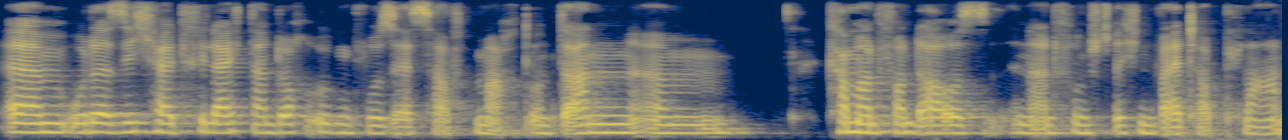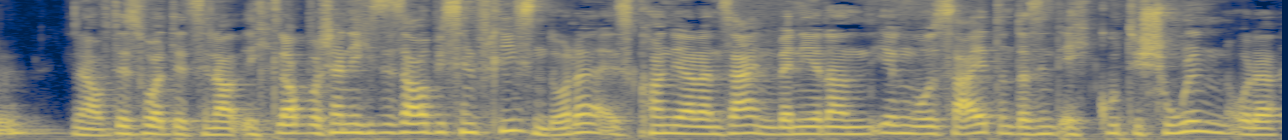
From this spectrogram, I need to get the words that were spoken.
ähm, oder sich halt vielleicht dann doch irgendwo sesshaft macht. Und dann ähm, kann man von da aus in Anführungsstrichen weiter planen. Ja, auf das wollte ich jetzt hinaus. Ich glaube, wahrscheinlich ist es auch ein bisschen fließend, oder? Es kann ja dann sein, wenn ihr dann irgendwo seid und da sind echt gute Schulen oder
